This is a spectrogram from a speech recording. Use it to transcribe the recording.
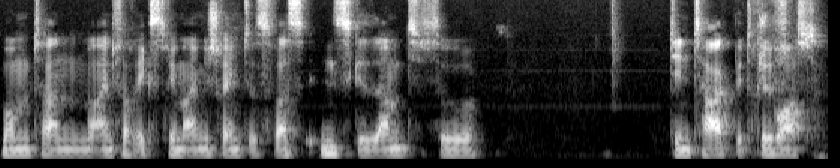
momentan einfach extrem eingeschränkt ist, was insgesamt so den Tag betrifft. Sport.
